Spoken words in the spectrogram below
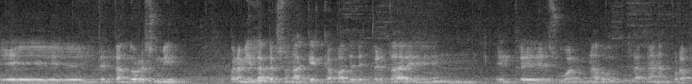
eh, intentando resumir, para mí es la persona que es capaz de despertar en, entre su alumnado las ganas por aprender.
